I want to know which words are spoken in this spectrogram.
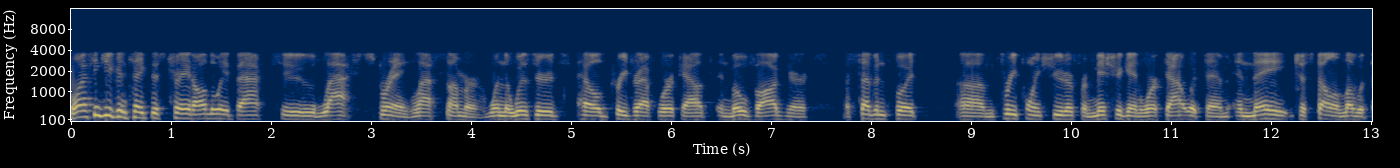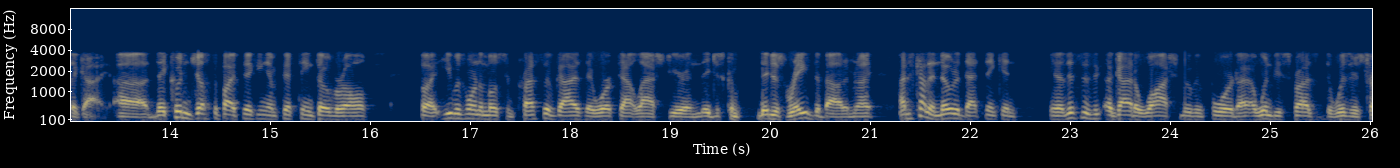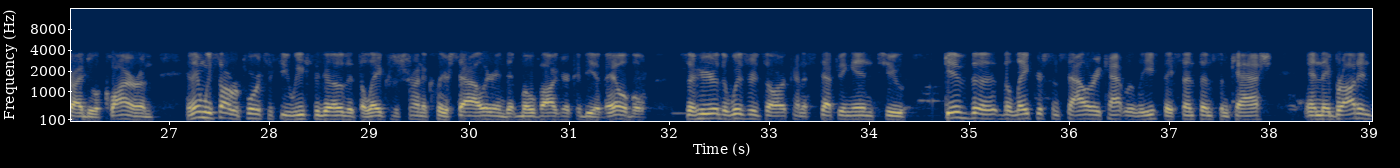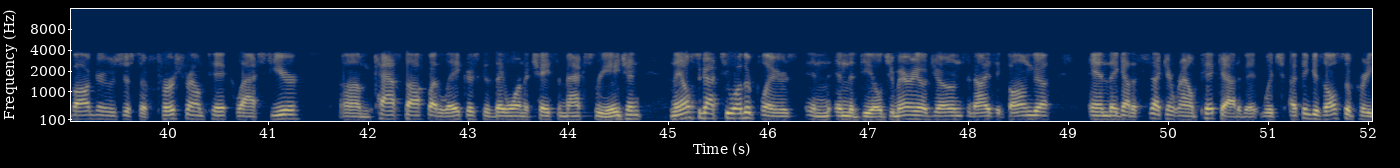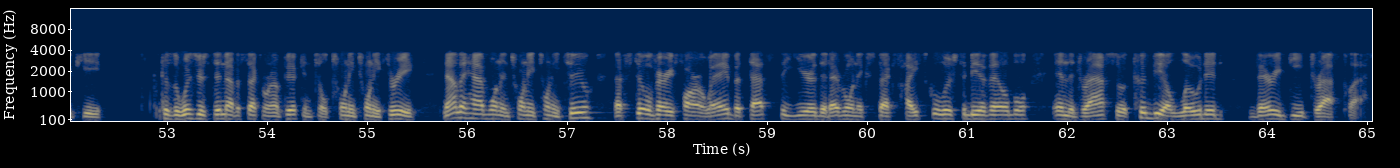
Well, I think you can take this trade all the way back to last spring, last summer, when the Wizards held pre-draft workouts and Mo Wagner, a seven-foot um, three-point shooter from Michigan, worked out with them, and they just fell in love with the guy. Uh, they couldn't justify picking him 15th overall, but he was one of the most impressive guys they worked out last year, and they just they just raved about him. And I I just kind of noted that, thinking, you know, this is a guy to watch moving forward. I wouldn't be surprised if the Wizards tried to acquire him. And then we saw reports a few weeks ago that the Lakers were trying to clear salary and that Mo Wagner could be available. So here the Wizards are kind of stepping in to give the the Lakers some salary cap relief. They sent them some cash, and they brought in Wagner, who was just a first round pick last year, um, cast off by the Lakers because they want to chase a max free agent. And they also got two other players in in the deal, Jemerrio Jones and Isaac Bonga, and they got a second round pick out of it, which I think is also pretty key because the Wizards didn't have a second round pick until 2023. Now they have one in 2022. That's still very far away, but that's the year that everyone expects high schoolers to be available in the draft. So it could be a loaded, very deep draft class.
